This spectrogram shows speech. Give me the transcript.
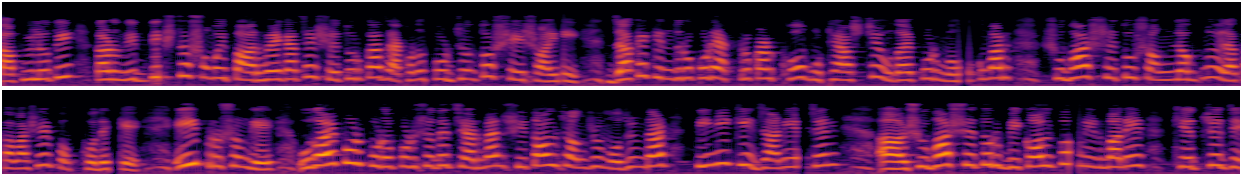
গাফিলতি, কারণ নির্দিষ্ট সময় পার হয়ে গেছে, সেতুর কাজ এখনও পর্যন্ত শেষ হয়নি, যাকে কেন্দ্র করে এক প্রকার ক্ষোভ উঠে আসছে উদয়পুর মহকুমার সুভাষ সেতু সংলগ্ন এলাকাবাসীর পক্ষ থেকে। এই প্রসঙ্গে উদয়পুর পুর পরিষদের চেয়ারম্যান শীতল চন্দ্র মজুমদার, তিনি কি জানিয়েছেন সুভাষ সেতুর বিকল্প নির্মাণের ক্ষেত্রে যে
